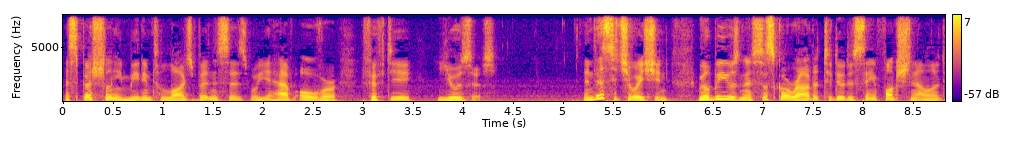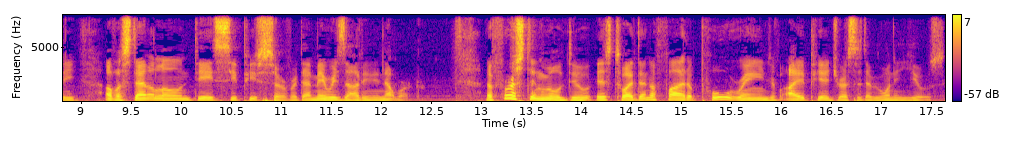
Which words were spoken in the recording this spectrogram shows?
especially in medium to large businesses where you have over 50 users. In this situation, we'll be using a Cisco router to do the same functionality of a standalone DHCP server that may reside in your network. The first thing we'll do is to identify the pool range of IP addresses that we want to use.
